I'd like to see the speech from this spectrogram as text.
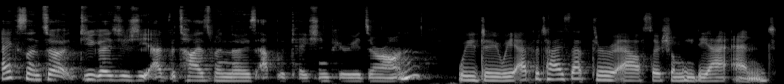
Excellent. So, do you guys usually advertise when those application periods are on? We do. We advertise that through our social media and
